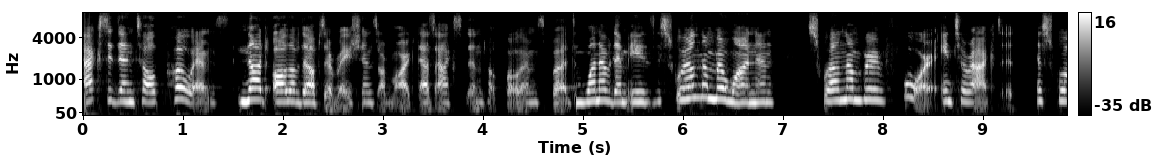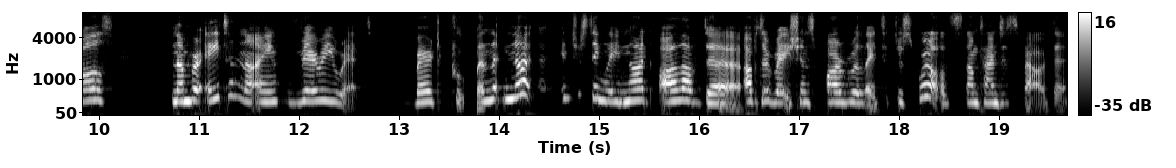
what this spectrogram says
accidental poems. Not all of the observations are marked as accidental poems, but one of them is squirrel number one and squirrel number four interacted. Squirrels number eight and nine, very red bird poop. And not interestingly, not all of the observations are related to squirrels. Sometimes it's about the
